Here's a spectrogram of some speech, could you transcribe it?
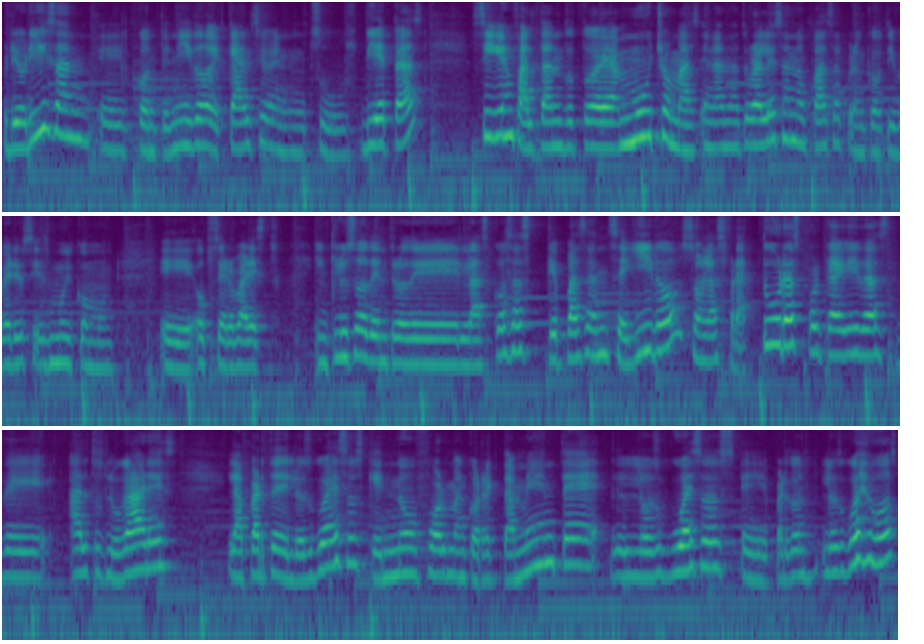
priorizan el contenido de calcio en sus dietas, siguen faltando todavía mucho más. En la naturaleza no pasa, pero en cautiverio sí es muy común eh, observar esto. Incluso dentro de las cosas que pasan seguido son las fracturas por caídas de altos lugares, la parte de los huesos que no forman correctamente, los huesos, eh, perdón, los huevos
